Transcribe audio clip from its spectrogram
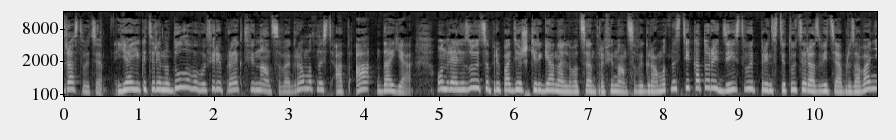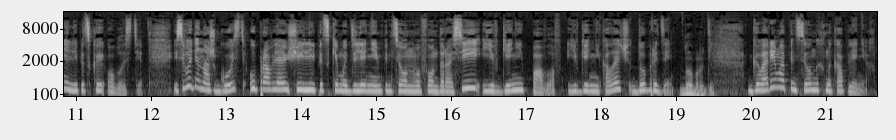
Здравствуйте, я Екатерина Дулова, в эфире проект «Финансовая грамотность от А до Я». Он реализуется при поддержке регионального центра финансовой грамотности, который действует при Институте развития образования Липецкой области. И сегодня наш гость, управляющий Липецким отделением Пенсионного фонда России Евгений Павлов. Евгений Николаевич, добрый день. Добрый день. Говорим о пенсионных накоплениях.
